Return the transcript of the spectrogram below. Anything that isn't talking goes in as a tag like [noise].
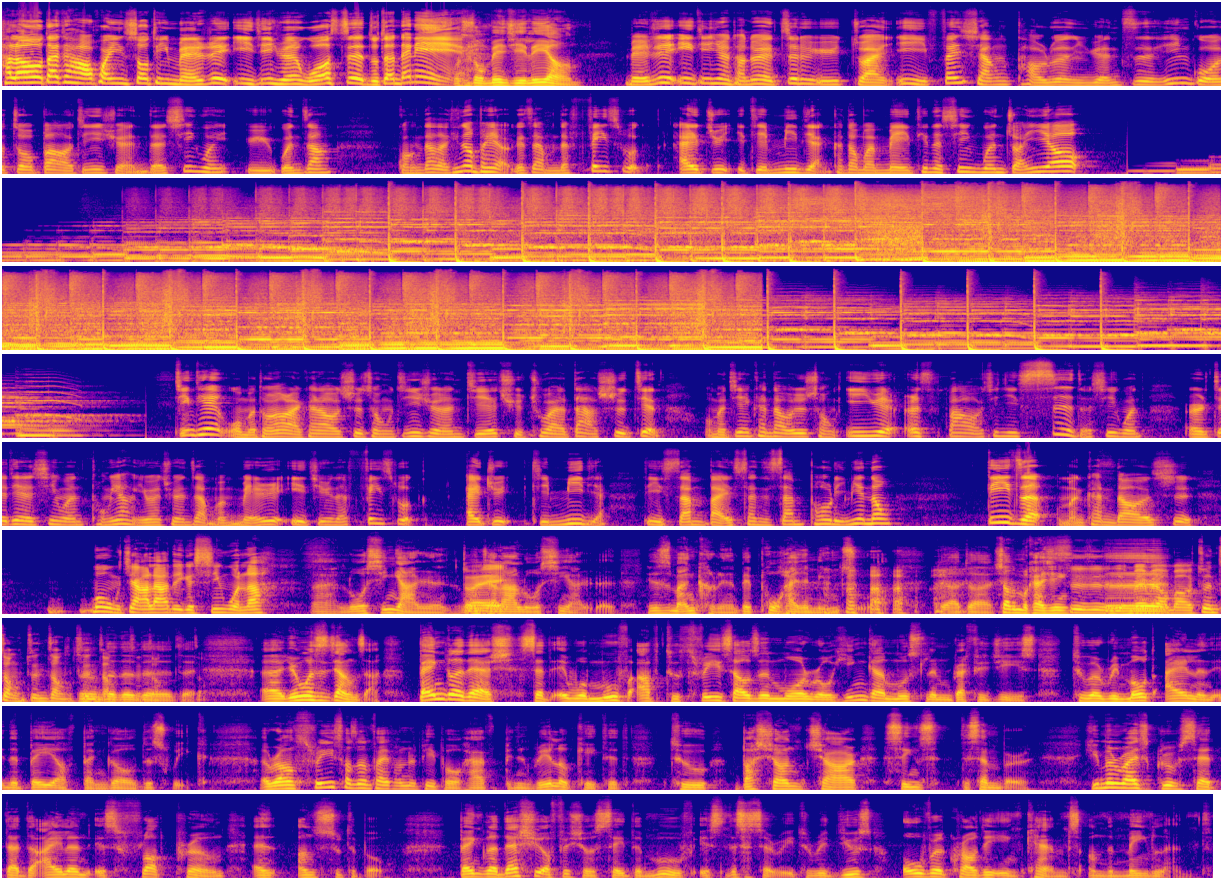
Hello，大家好，欢迎收听每日易精选，我是主持人 Danny，我是总编辑 Leon。每日一经济学人团队致力于转译、分享、讨论源自英国周报《经济学人》的新闻与文章。广大的听众朋友可以在我们的 Facebook、IG 以及 Medium 看到我们每天的新闻转译哦。今天我们同样来看到的是从《经济学人》截取出来的大事件。我们今天看到的是从一月二十八号星期四的新闻，而这天的新闻同样也会出现在我们每日一经济学人的 Facebook、IG 及 Media 第三百三十三 po 里面哦。第一则，我们看到的是孟加拉的一个新闻啦。哎，罗兴亚人，孟加拉罗兴亚人，其实是蛮可怜的，被迫害的民族啊。对啊，对啊，笑那么开心，是是是，没有没有，尊重尊重尊重，对对对对对。呃，原文是这样子啊，Bangladesh [laughs] said it will move up to three thousand more Rohingya Muslim refugees to a remote island in the Bay of Bengal this week. Around three thousand five hundred people have been relocated to Bhasan Char since December. Human rights groups said that the island is flood-prone and unsuitable. Bangladeshi officials say the move is necessary to reduce overcrowding in camps on the mainland.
